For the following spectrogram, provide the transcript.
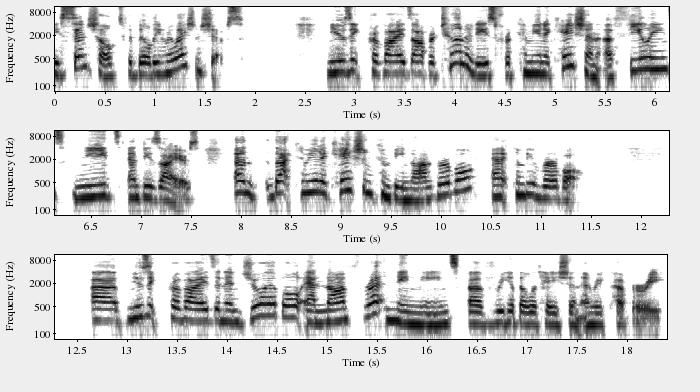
essential to building relationships. Music provides opportunities for communication of feelings, needs, and desires. And that communication can be nonverbal and it can be verbal. Uh, music provides an enjoyable and non threatening means of rehabilitation and recovery.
